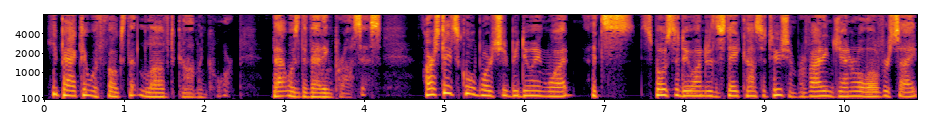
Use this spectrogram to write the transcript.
He packed it with folks that loved Common Core. That was the vetting process. Our state school board should be doing what it's supposed to do under the state constitution, providing general oversight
